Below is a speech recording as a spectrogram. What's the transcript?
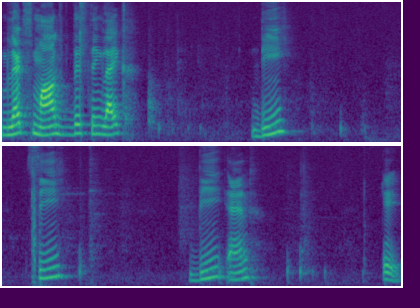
let's mark this thing like D, C, B and A.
